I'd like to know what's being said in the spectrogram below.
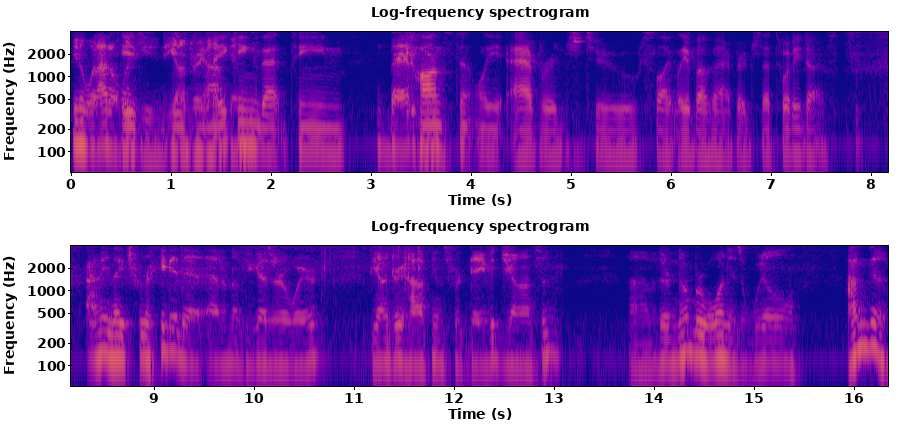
You know what? I don't He's, like you, he's DeAndre making that team Bad again. constantly average to slightly above average. That's what he does. I mean, they traded. uh, I don't know if you guys are aware, DeAndre Hopkins for David Johnson. Um, their number one is Will. I'm gonna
